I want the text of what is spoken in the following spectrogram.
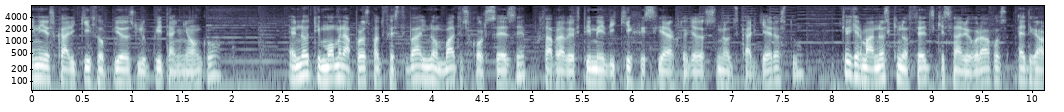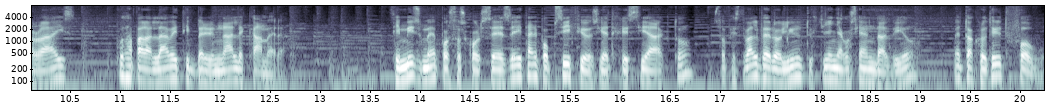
είναι η οσκαρική ηθοποιός Λουπίτα Νιόγκο, ενώ τιμόμενα πρόσωπα του φεστιβάλ είναι ο Μάτιο Σκορσέζε, που θα βραβευτεί με ειδική χρυσή άρακτο για το σύνολο της καριέρας του, και ο Γερμανός σκηνοθέτης και σεναριογράφο Edgar Rice, που θα παραλάβει την Περινάλε κάμερα. Θυμίζουμε πως ο Σκορσέζε ήταν υποψήφιος για τη Χρυσή Άκτο στο Φεστιβάλ Βερολίνου του 1992 με το ακροτήρι του φόβου.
